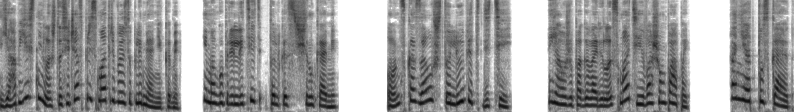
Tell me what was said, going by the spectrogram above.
Я объяснила, что сейчас присматриваю за племянниками и могу прилететь только с щенками. Он сказал, что любит детей. Я уже поговорила с матью и вашим папой. Они отпускают.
